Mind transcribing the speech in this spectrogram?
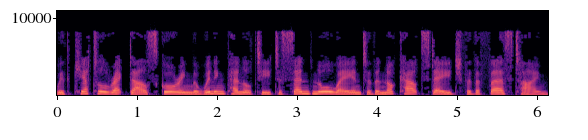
with Kjetil Rekdal scoring the winning penalty to send Norway into the knockout stage for the first time.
